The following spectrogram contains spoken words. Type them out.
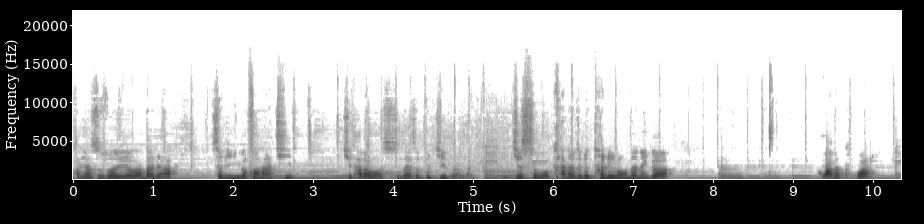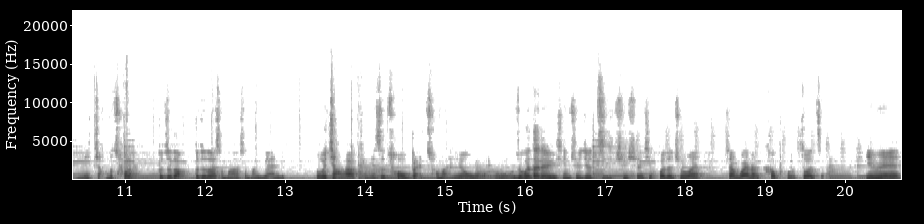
好像是说要让大家设计一个放大器。其他的我实在是不记得了，即使我看到这个特立龙的那个画的图啊，也讲不出来，不知道不知道什么什么原理。如果讲了，肯定是错误百出嘛。因为我我如果大家有兴趣，就自己去学习或者去问相关的科普作者。因为，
